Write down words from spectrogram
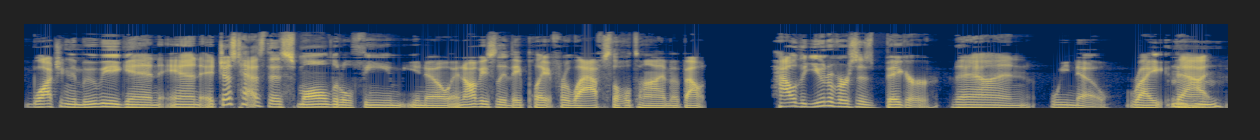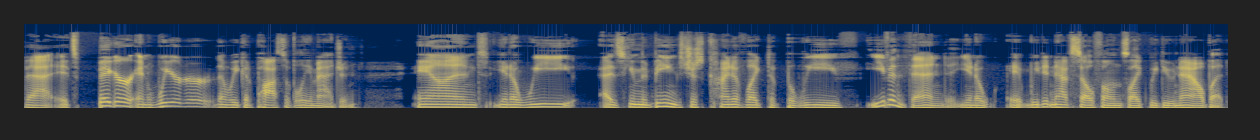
watching the movie again, and it just has this small little theme, you know. And obviously, they play it for laughs the whole time about how the universe is bigger than we know, right? That Mhm. that it's bigger and weirder than we could possibly imagine. And, you know, we as human beings just kind of like to believe even then, you know, it, we didn't have cell phones like we do now, but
